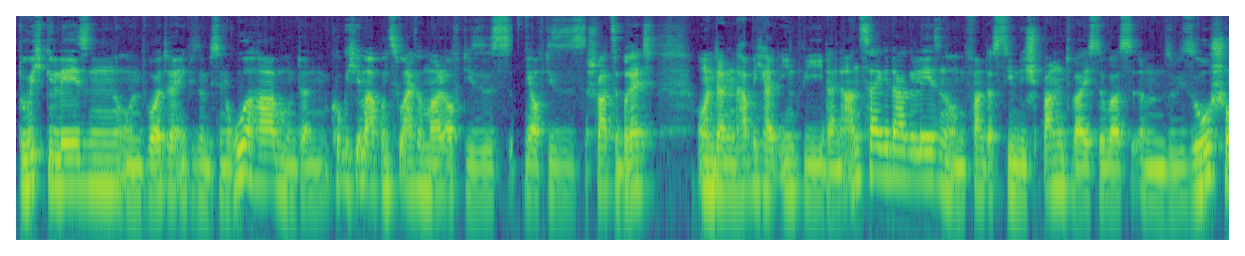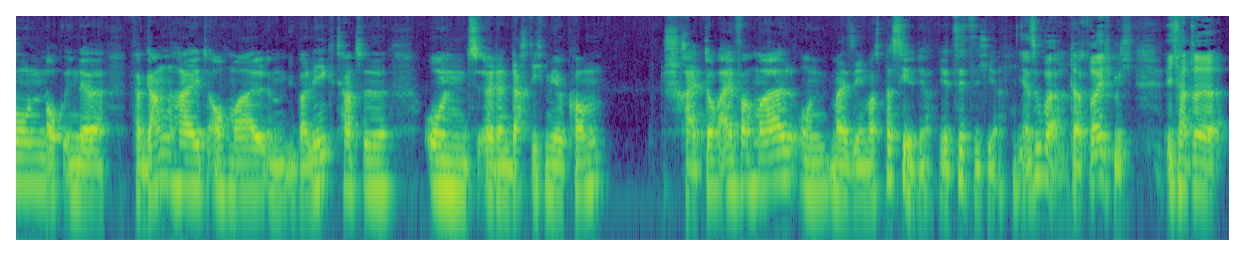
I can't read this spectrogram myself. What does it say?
durchgelesen und wollte da irgendwie so ein bisschen Ruhe haben und dann gucke ich immer ab und zu einfach mal auf dieses ja auf dieses schwarze Brett und dann habe ich halt irgendwie deine Anzeige da gelesen und fand das ziemlich spannend, weil ich sowas ähm, sowieso schon auch in der Vergangenheit auch mal ähm, überlegt hatte und äh, dann dachte ich mir, komm, schreib doch einfach mal und mal sehen, was passiert. Ja, jetzt sitze ich hier. Ja, super. Da freue ich mich. Ich hatte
